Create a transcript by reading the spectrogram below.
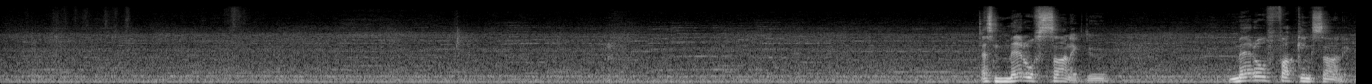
That's Metal Sonic, dude. Metal fucking Sonic.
